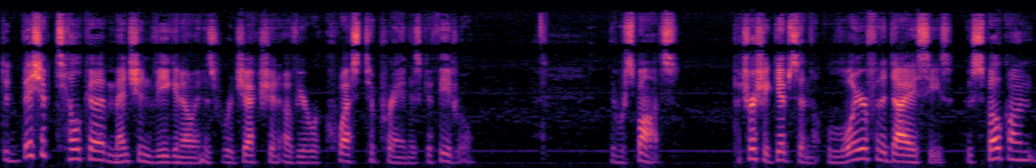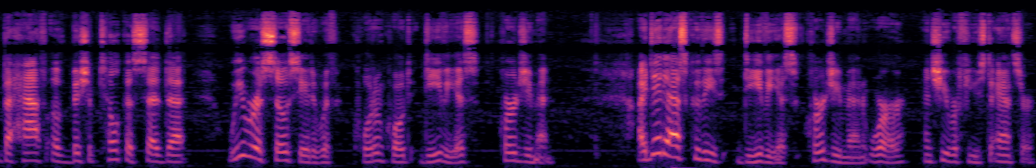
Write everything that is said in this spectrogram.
Did Bishop Tylka mention Vigano in his rejection of your request to pray in his cathedral? The response Patricia Gibson, lawyer for the diocese, who spoke on behalf of Bishop Tylka, said that we were associated with quote unquote devious clergymen. I did ask who these devious clergymen were, and she refused to answer.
